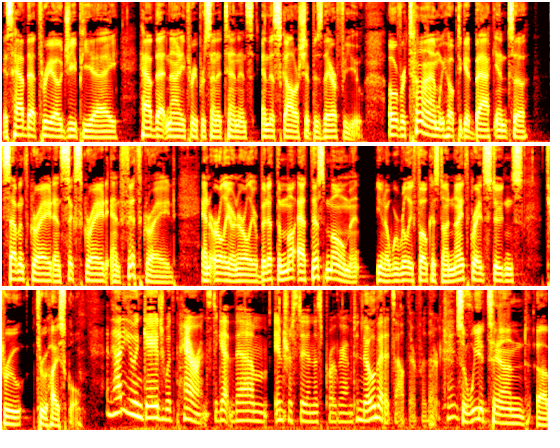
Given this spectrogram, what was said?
is have that 3.0 GPA, have that 93% attendance, and this scholarship is there for you. Over time, we hope to get back into seventh grade and sixth grade and fifth grade and earlier and earlier. But at the mo- at this moment, you know, we're really focused on ninth grade students through through high school. And how do you engage with parents to get them interested in this program, to know that it's out there for their kids? So we attend uh,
